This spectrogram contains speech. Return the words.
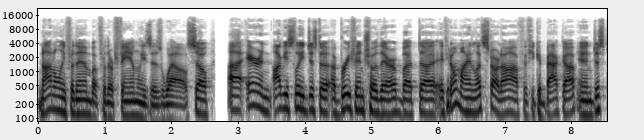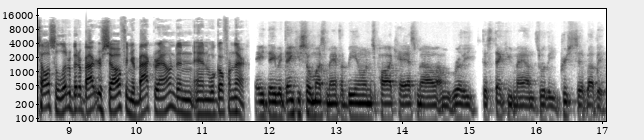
not only for them, but for their families as well. So uh, Aharon, obviously, just a, a, brief intro there, but uh, if you don't mind, let's start off. If you could back up and just tell us a little bit about yourself and your background, and, and we'll go from there. Hey, David, thank you so much, man, for being on this podcast, man. I'm really just thank you, man. I'm really appreciative of it.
